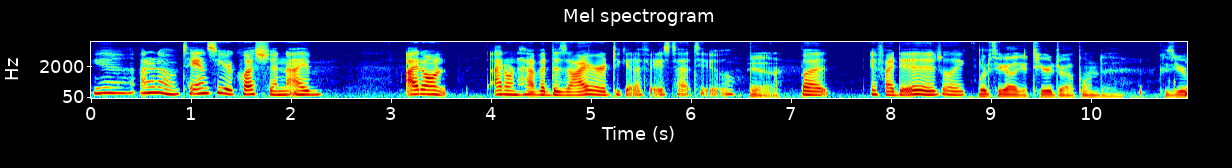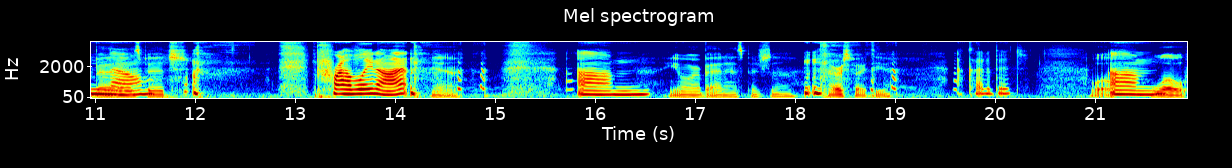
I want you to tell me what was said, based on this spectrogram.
Yeah, I don't know. To answer your question, I I don't I don't have a desire to get a face tattoo. yeah, But if I did, like what if you got like a teardrop one day because you're a badass No. bitch? probably not. Yeah. Um You are a badass bitch, though. I respect you. I cut a bitch. Whoa. Um, Whoa.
